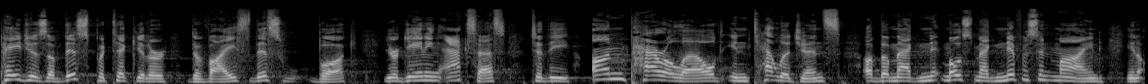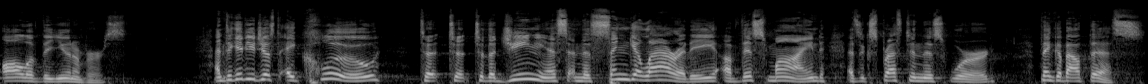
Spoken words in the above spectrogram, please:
pages of this particular device, this book, you're gaining access to the unparalleled intelligence of the magni- most magnificent mind in all of the universe. And to give you just a clue to, to, to the genius and the singularity of this mind as expressed in this word, think about this.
